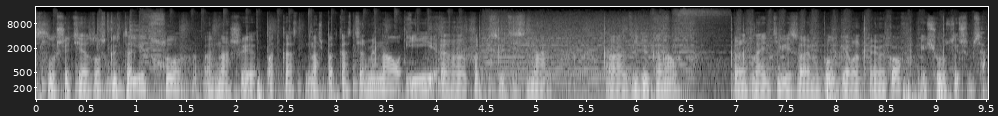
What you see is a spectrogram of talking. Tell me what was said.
слушайте Азовскую столицу, наши подкаст, наш подкаст-терминал и э, подписывайтесь на э, видеоканал Redline TV. С вами был Герман Пермяков. Еще услышимся.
